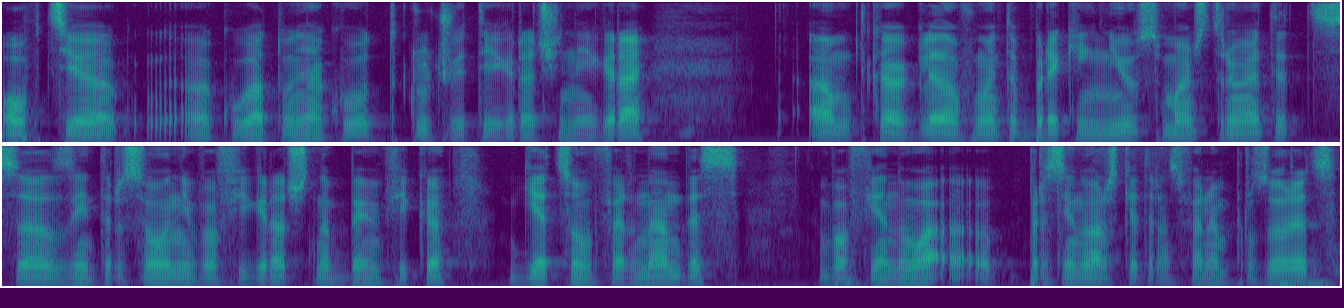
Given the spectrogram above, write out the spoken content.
опция, а, когато някой от ключовите играчи не играе. Ам, така, гледам в момента Breaking News. Манчестър Юнайтед са заинтересовани в играч на Бенфика Гетсон Фернандес в януар, през януарския трансферен прозорец.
